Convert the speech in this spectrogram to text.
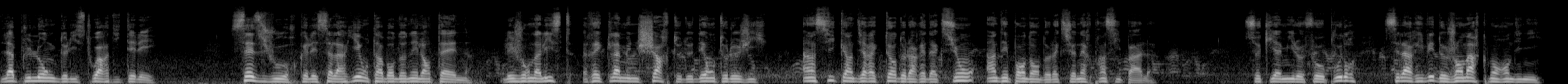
la plus longue de l'histoire d'ITélé. 16 jours que les salariés ont abandonné l'antenne. Les journalistes réclament une charte de déontologie, ainsi qu'un directeur de la rédaction indépendant de l'actionnaire principal. Ce qui a mis le feu aux poudres, c'est l'arrivée de Jean-Marc Morandini.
